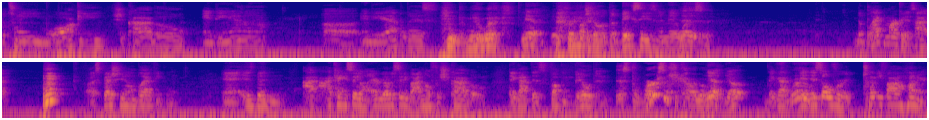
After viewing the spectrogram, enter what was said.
between Milwaukee, Chicago, Indiana, uh, Indianapolis. the Midwest. Yeah, pretty much the, the big season in the Midwest. Yeah. The black market is high, Mhm. especially on black people, and it's been. I, I can't say on every other city, but I know for Chicago, they got this fucking building. It's the worst in Chicago. Yeah, yep. They got it, it's over twenty five hundred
